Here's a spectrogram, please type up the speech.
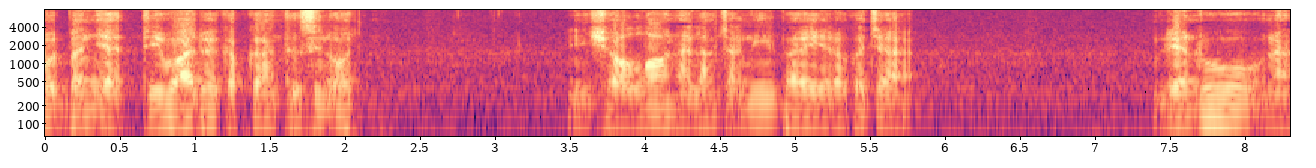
บทบัญญัติที่ว่าด้วยกับการถือศีลอด อินชาอัลลอฮ์นะหลังจากนี้ไปเราก็จะเรียนรู้นะ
